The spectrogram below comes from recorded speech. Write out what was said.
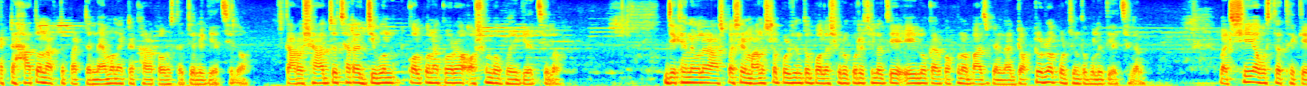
একটা হাতও নাড়তে পারতেন না, এমন একটা খারাপ অবস্থায় চলে গিয়েছিল। কারও সাহায্য ছাড়া জীবন কল্পনা করা অসম্ভব হয়ে গিয়েছিল। যেখানে ওনার আশপাশের মানুষরা পর্যন্ত বলা শুরু করেছিল যে, এই লোক আর কখনো বাঁচবেন না। ডক্টররা পর্যন্ত বলে দিয়েছিলেন। বাট সেই অবস্থা থেকে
